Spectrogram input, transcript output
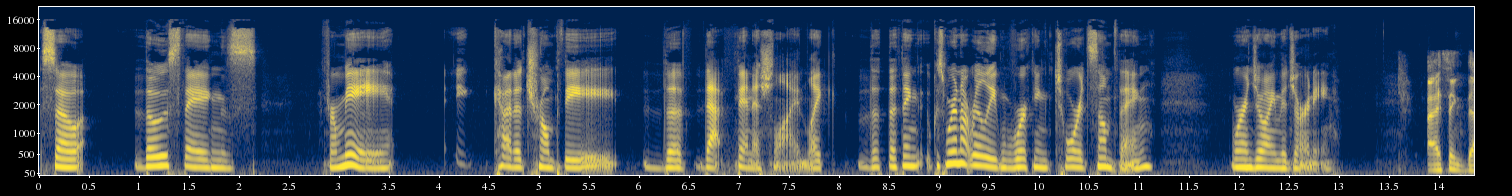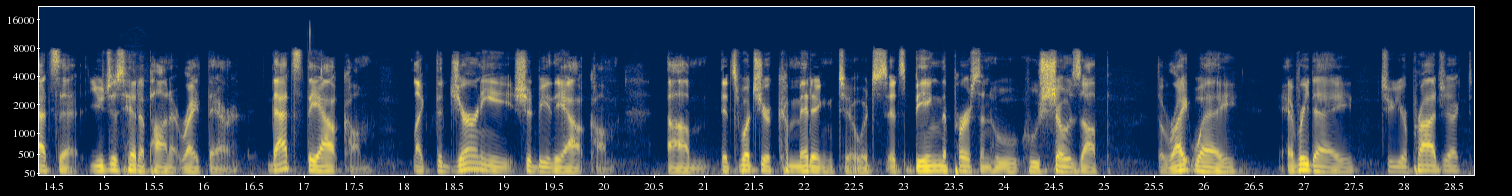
So those things, for me, kind of trump the the that finish line. Like the the thing because we're not really working towards something. We're enjoying the journey. I think that's it. You just hit upon it right there. That's the outcome. Like the journey should be the outcome. Um, it's what you're committing to. It's it's being the person who who shows up the right way every day to your project,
